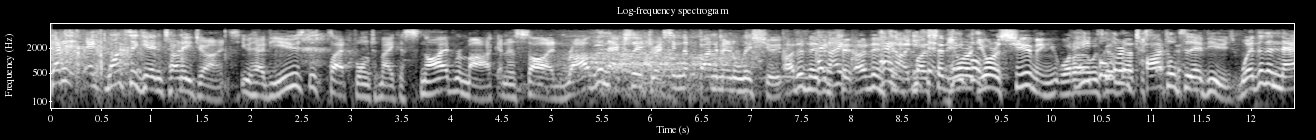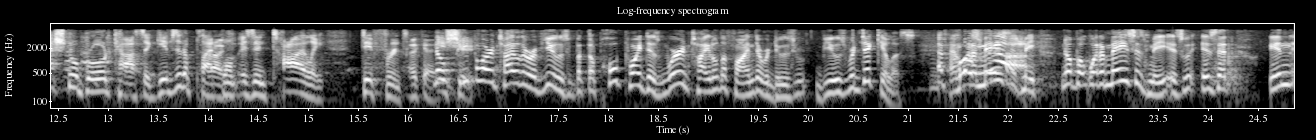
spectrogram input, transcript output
That is, once again, Tony Jones, you have used this platform to make a snide remark and aside rather than actually addressing the fundamental issue. I didn't even, hang, I didn't hang finish on, my you sentence. People, you're, you're, assuming what I was going to say. People are entitled to, to their views. Whether the national broadcaster gives it a platform right. is entirely different okay. No, issue. people are entitled to reviews, but the whole point is we're entitled to find their views ridiculous. Of and course what amazes we are. me, no, but what amazes me is is that in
